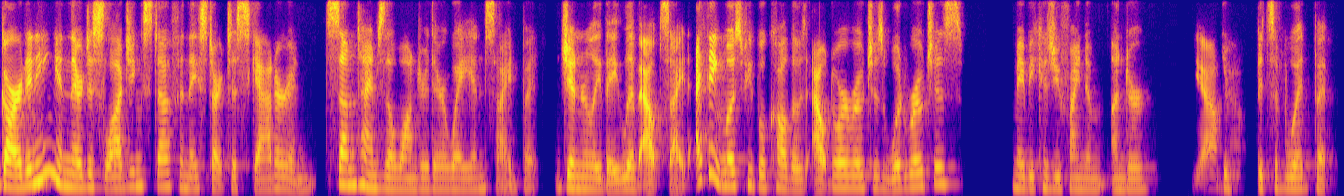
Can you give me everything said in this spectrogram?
gardening and they're dislodging stuff and they start to scatter and sometimes they'll wander their way inside but generally they live outside. I think most people call those outdoor roaches wood roaches maybe because you find them under yeah. bits of wood but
